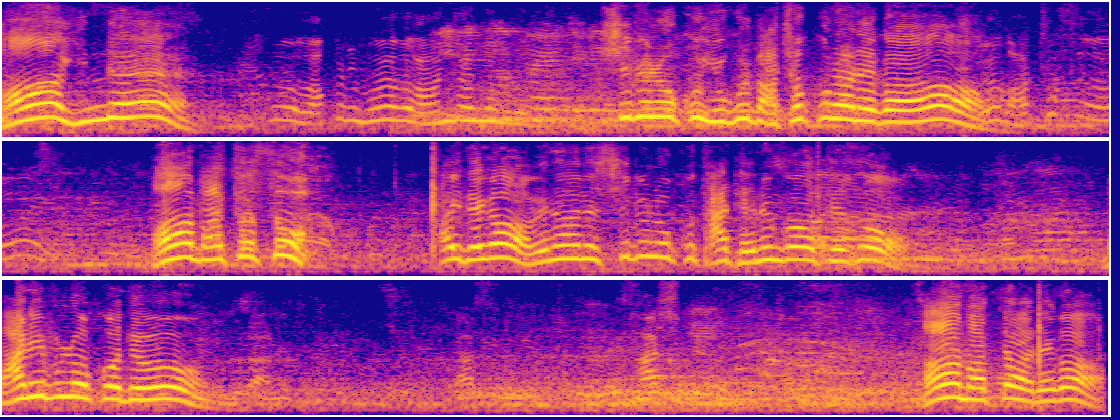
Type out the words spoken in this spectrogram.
아, 있네. 어, 와꾸님 뭐야 안 잤는데 11 놓고 6을 맞췄구나, 왜 내가. 맞췄어 아, 맞췄어. 아니, 내가 왜냐면 11 놓고 다 되는 것 같아서 많이 불렀거든. 40일 아, 맞다. 내가. 아,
